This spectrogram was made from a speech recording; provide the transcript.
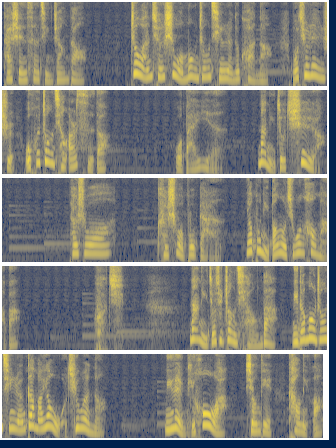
他神色紧张道：“这完全是我梦中情人的款呐！”不去认识，我会撞墙而死的。我白眼，那你就去啊。他说：“可是我不敢，要不你帮我去问号码吧。”我去，那你就去撞墙吧。你的梦中情人干嘛要我去问呢？你脸皮厚啊，兄弟，靠你了。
